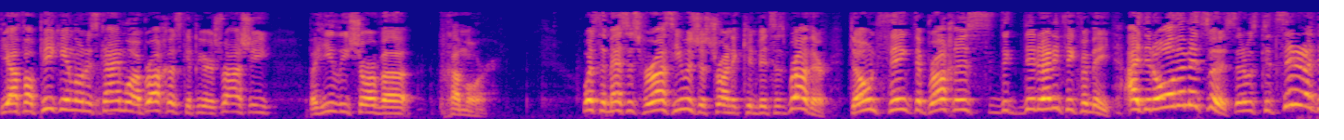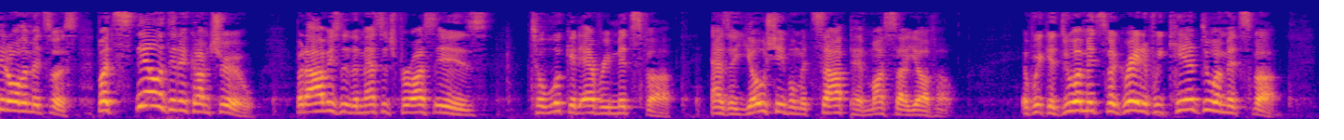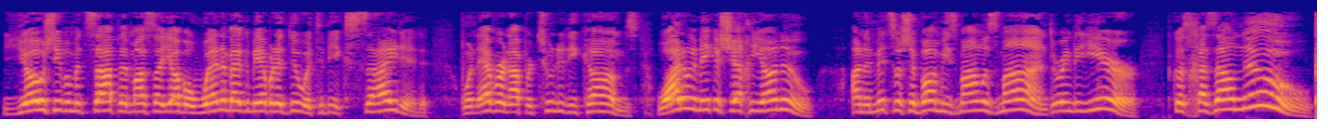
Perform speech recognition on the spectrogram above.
V'afal pikein lo niskaimu abrachas kapirish Rashi, v'hili shorva chamor. What's the message for us? He was just trying to convince his brother. Don't think the brachas did anything for me. I did all the mitzvahs, and it was considered I did all the mitzvahs, but still it didn't come true. But obviously the message for us is to look at every mitzvah as a yoshev mitzapeh masayavo. If we could do a mitzvah, great. If we can't do a mitzvah, yoshev mitzapeh masayavo. When am I going to be able to do it? To be excited whenever an opportunity comes. Why do we make a shechianu? on a mitzvah Shabbat mizman lizman during the year because Chazal knew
